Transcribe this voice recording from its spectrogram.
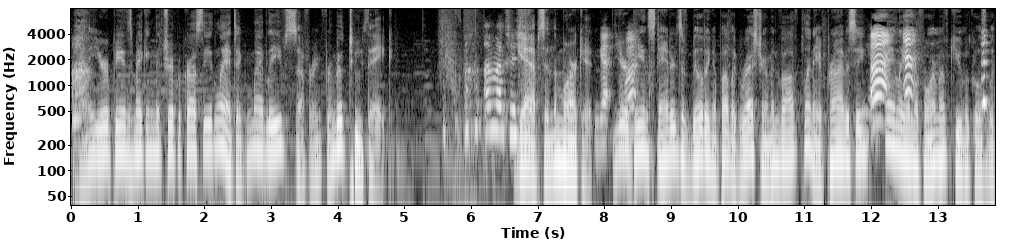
Many Europeans making the trip across the Atlantic might leave suffering from the toothache. I'm actually Gaps in the market. Ga- European standards of building a public restroom involve plenty of privacy, Ah, mainly in the form of cubicles with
